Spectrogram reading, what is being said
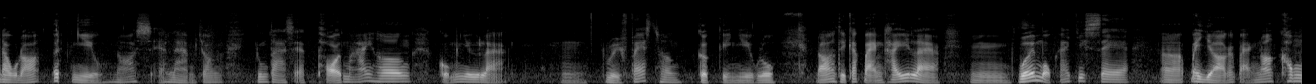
đâu đó ít nhiều nó sẽ làm cho chúng ta sẽ thoải mái hơn cũng như là um, refresh hơn cực kỳ nhiều luôn. Đó thì các bạn thấy là um, với một cái chiếc xe à, bây giờ các bạn nó không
